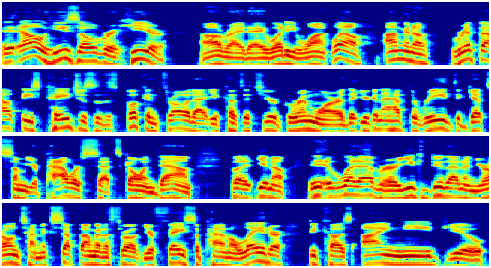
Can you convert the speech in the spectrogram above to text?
Eh, Oh, he's over here. All right, A, what do you want? Well, I'm to rip out these pages of this book and throw it at you because it's your grimoire that you're to have to read to get some of your power sets going down. But, you know, eh, whatever, you can do that on your own time, except I'm going to throw it in your face a panel later because I need you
